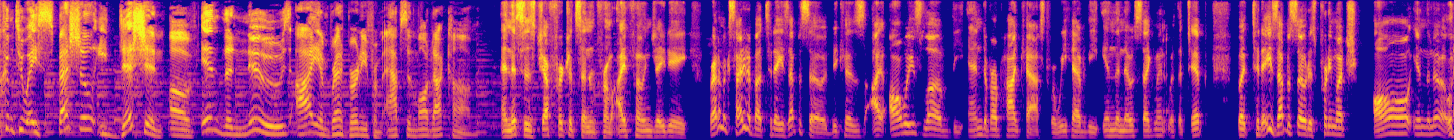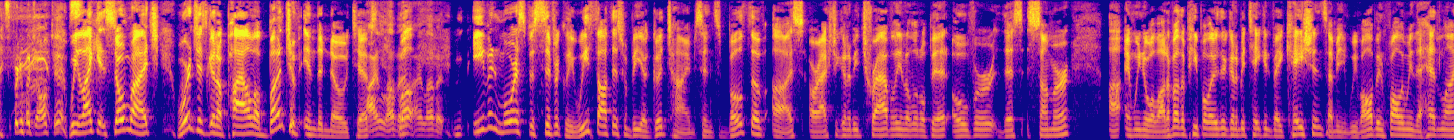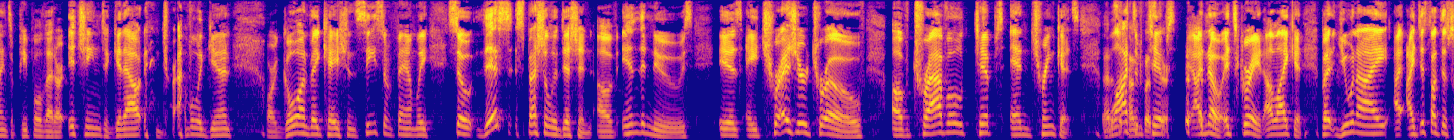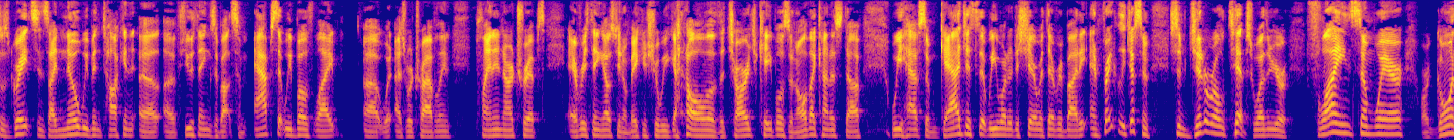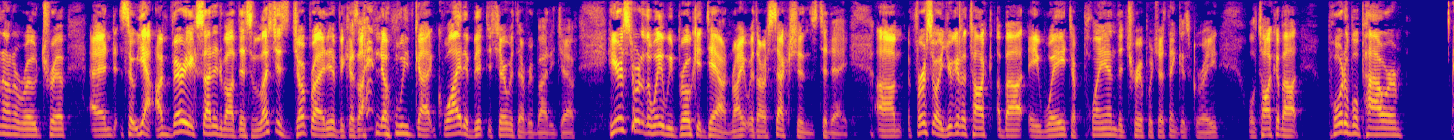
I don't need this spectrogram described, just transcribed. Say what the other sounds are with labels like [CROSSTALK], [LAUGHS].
welcome to a special edition of In the News. I am Brett Burney from appsandlaw.com. And this is Jeff Richardson from iPhone JD. Brett, I'm excited about today's episode because I always love the end of our podcast where we have the in the know segment with a tip. But today's episode is pretty much all in the know. [LAUGHS] It's pretty much all [LAUGHS] tips. we like it so much, we're just going to pile a bunch of in the know tips. I love it. Well, I love it. Even more specifically, we thought this would be a good time since both of us are actually going to be traveling a little bit over this summer. Uh, and we know a lot of other people are either going to be taking vacations. I mean, we've all been following the headlines of people that are itching to get out [LAUGHS] and travel again or go on vacation, see some family. So this special edition of In the News is a treasure trove of travel tips and trinkets. Lots of twister. tips. [LAUGHS] I know it's great. I like it. But you and I, I, I, just thought this was great since I know we've been talking uh, a few things about some apps that we both like uh, as we're traveling, planning our trips, everything else, you know, making sure we got [LAUGHS] all of the charge cables and all that kind of stuff. We have some gadgets that we wanted to share with everybody. And frankly, just some, some general tips, whether you're flying somewhere or going on a road trip. And so, yeah, I'm very excited about this. And let's just jump right in because [LAUGHS] I know we've got quite a bit to share with everybody, Jeff. Here's sort of the way we broke it down, right, with our sections today. Um, first of all, you're going to talk about a way to plan the trip, which I think is great. We'll talk about portable power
